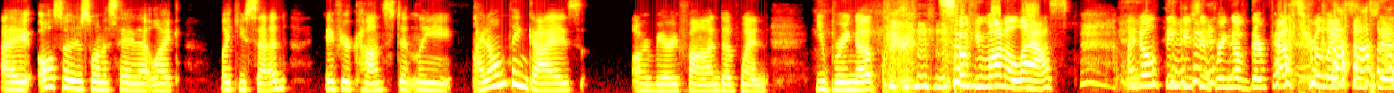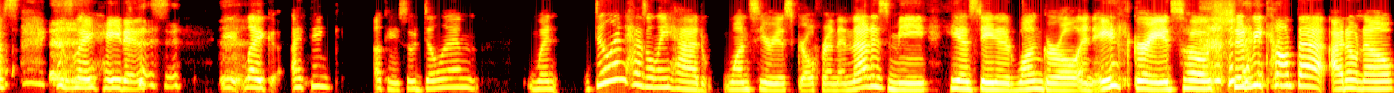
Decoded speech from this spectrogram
I also just want to say that, like, like you said, if you're constantly, I don't think guys are very fond of when you bring up. so if you want to last, I don't think you should bring up their past relationships because they hate it. It- Like, I think okay, so Dylan, when Dylan has only had one serious girlfriend, and that is me. He has dated one girl in eighth grade. So should we count that? I don't know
